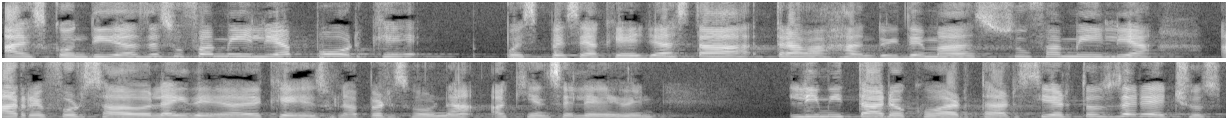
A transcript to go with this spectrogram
a escondidas de su familia porque pues pese a que ella está trabajando y demás, su familia ha reforzado la idea de que es una persona a quien se le deben limitar o coartar ciertos derechos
